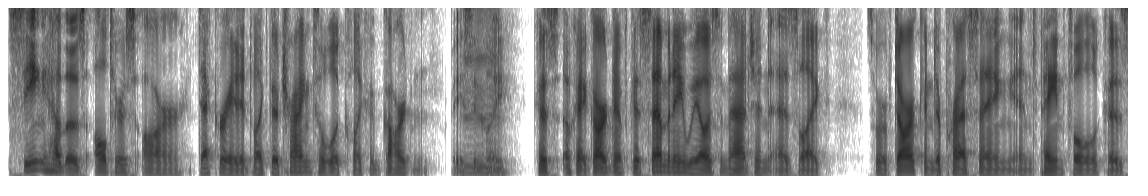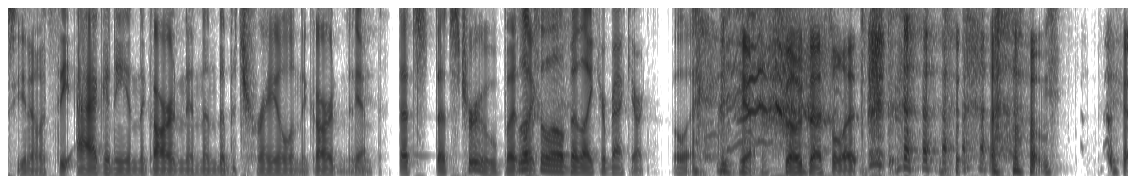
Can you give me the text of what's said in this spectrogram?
seeing how those altars are decorated, like they're trying to look like a garden, basically. Mm. Because okay, Garden of Gethsemane, we always imagine as like sort of dark and depressing and painful, because you know it's the agony in the garden and then the betrayal in the garden. And Yeah. that's that's true, but It looks like, a little bit like your backyard. yeah, so desolate, um, yeah,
